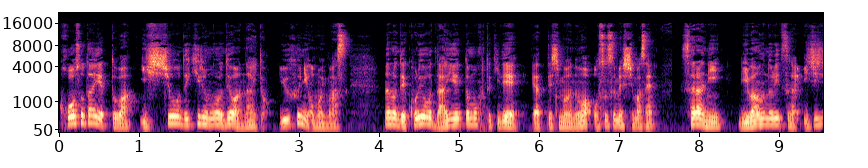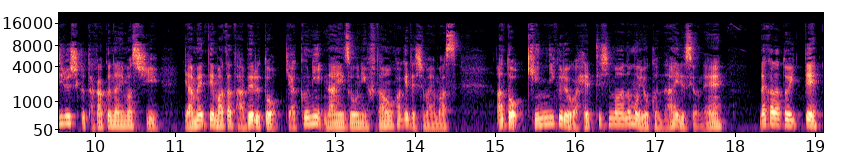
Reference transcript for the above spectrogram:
酵素ダイエットは一生できるものではないというふうに思います。なので、これをダイエット目的でやってしまうのはお勧めしません。さらに、リバウンド率が著しく高くなりますし、やめてまた食べると逆に内臓に負担をかけてしまいます。あと、筋肉量が減ってしまうのも良くないですよね。だからといって、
